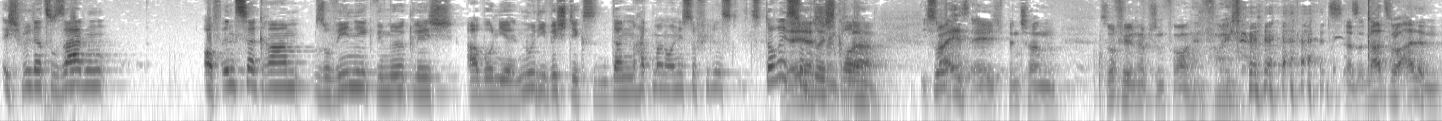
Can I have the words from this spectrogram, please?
ich will dazu sagen, auf Instagram so wenig wie möglich abonnieren, nur die wichtigsten. Dann hat man auch nicht so viele Stories zum schon Durchscrollen. Ich So- weiß, ey, ich bin schon so vielen hübschen Frauen entfolgt. also nahezu allen.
